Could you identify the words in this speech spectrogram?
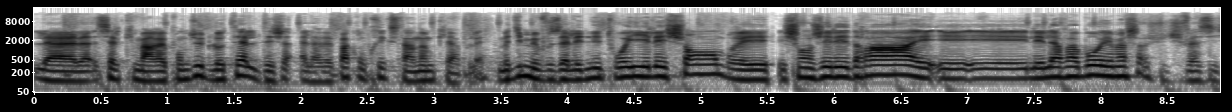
la- la- celle qui m'a répondu de l'hôtel, déjà, elle avait pas compris que c'était un homme qui appelait. Elle m'a dit, mais vous allez nettoyer les chambres et, et changer les draps et, et- et les lavabos et machin. Je lui ai dit, vas-y,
